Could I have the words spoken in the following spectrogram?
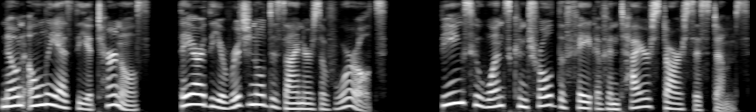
Known only as the Eternals, they are the original designers of worlds, beings who once controlled the fate of entire star systems.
